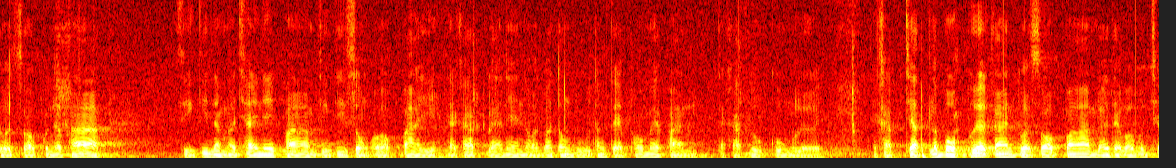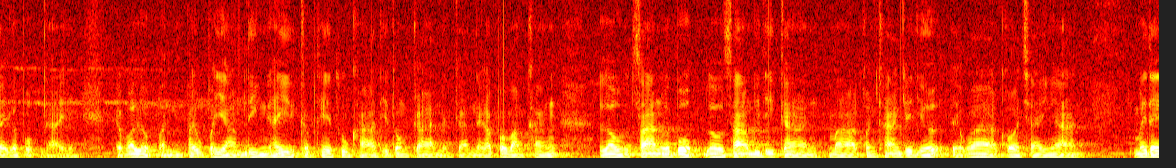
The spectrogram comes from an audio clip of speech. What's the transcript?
ตรวจสอบคุณภาพ สิ่งที่นำมาใช้ในฟาร์มสิ่งที่ส่งออกไปนะครับ และแน่นอนว่าต้องดูตั้งแต่พ่อแม่พันธุ์นะครับลูกกุ้งเลยนะครับจัดระบบเพื่อการตรวจสอบฟาร์มแล้วแต่ว่าคุณใช้ระบบไหน แต่ว่าเราพยายามลิงก์ให้กับเทศลูกค้าที่ต้องการเหมือนกันนะครับเพราะบางครั้งเราสร้างระบบเราสร้างวิธีการมาค่อนข้างจะเยอะ แต่ว่าก็ใช้งานไม่ได้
